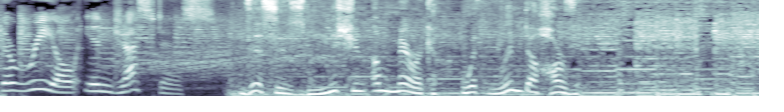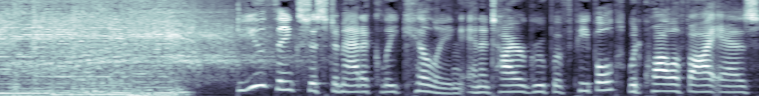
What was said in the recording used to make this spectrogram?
The real injustice. This is Mission America with Linda Harvey. Think systematically killing an entire group of people would qualify as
